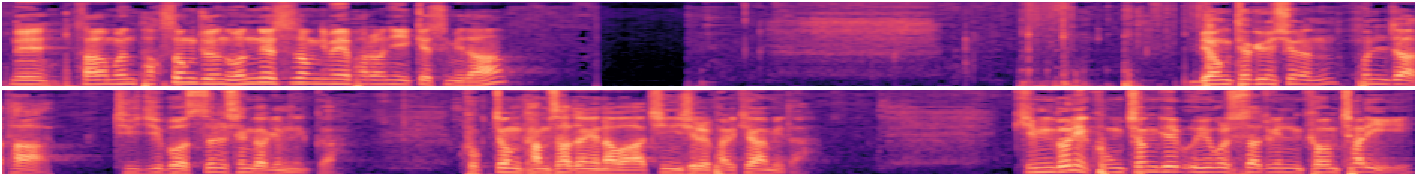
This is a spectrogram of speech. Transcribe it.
네, 다음은 박성준 원내수석님의 발언이 있겠습니다. 명태균 씨는 혼자 다 뒤집어 쓸 생각입니까? 국정감사장에 나와 진실을 밝혀야 합니다. 김건희 공천개입 의혹을 수사 중인 검찰이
